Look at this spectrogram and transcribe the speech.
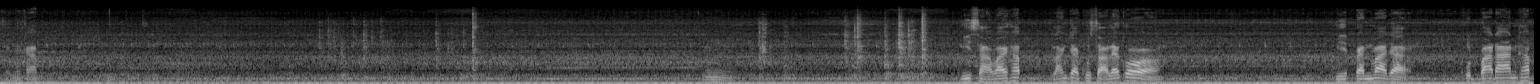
เห็นไหมครับ มีสระไว้ครับ หลังจากขุดสระแล้วก็ มีแปลนว่าจะขุดบาดาลครับ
